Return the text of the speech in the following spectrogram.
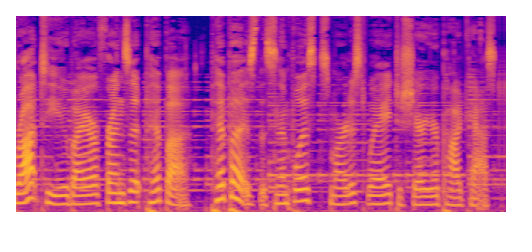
Brought to you by our friends at Pippa. Pippa is the simplest, smartest way to share your podcast.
